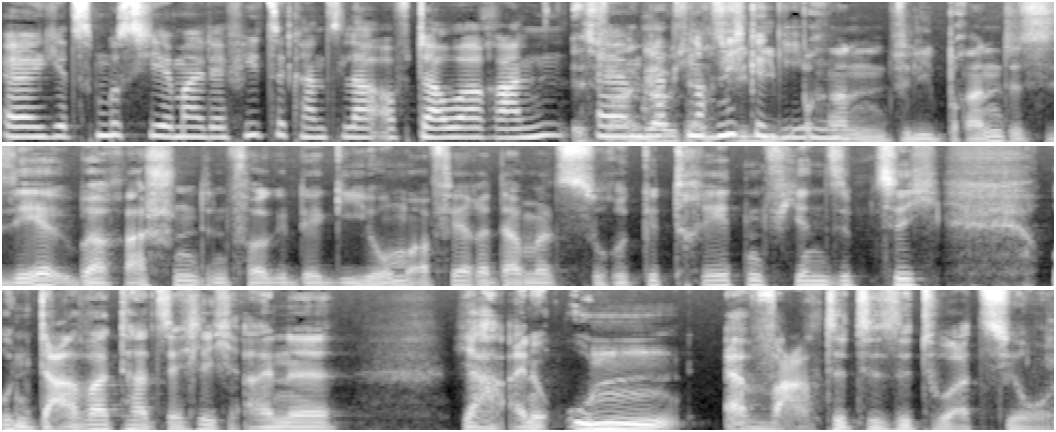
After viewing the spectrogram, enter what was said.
äh, jetzt muss hier mal der Vizekanzler auf Dauer ran. Es war, ähm, glaube ich, noch nicht Willy gegeben. Brandt. Willy Brandt ist sehr überraschend infolge der Guillaume-Affäre damals zurückgetreten, 74. Und da war tatsächlich eine ja, eine unerwartete Situation.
